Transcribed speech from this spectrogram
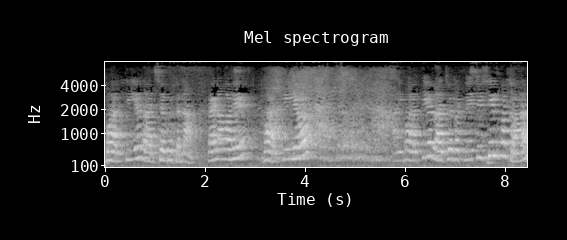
भारतीय राज्यघटना. काय नाव आहे? भारतीय आणि भारतीय राज्यघटनेचे शिल्पकार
